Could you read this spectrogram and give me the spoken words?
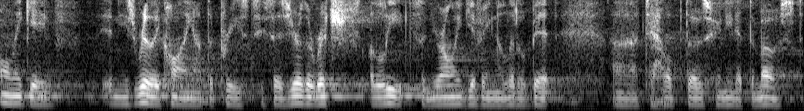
only gave and he's really calling out the priests. He says, You're the rich elites, and you're only giving a little bit uh, to help those who need it the most.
